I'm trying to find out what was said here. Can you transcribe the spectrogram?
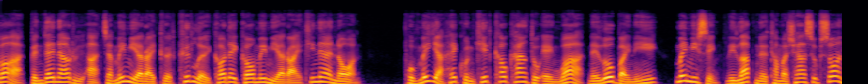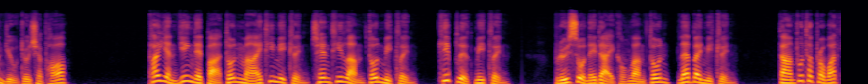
ก็อาจเป็นได้นะหรืออาจจะไม่มีอะไรเกิดขึ้นเลย ก็ได้ก็ไม่มีอะไรที่แน่นอน ผมไม่อยากให้คุณคิดเข้าข้างตัวเองว่าในโลกใบนี้ไม่มีสิ่งลี้ลับเหนือธรรมชาติซุกซ่อนอยู่โดยเฉพาะพายันยิ่งในป่าต้นไม้ที่มีกลิ่น เช่นที่ลำต้นมีกลิ่น ที่เปลือกมีกลิ่น หรือส่วนในใดของลำต้นและใบมีกลิ่น ตามพุทธประวัติ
